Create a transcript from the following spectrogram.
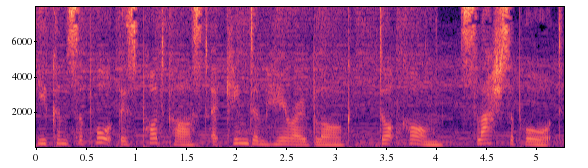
You can support this podcast at kingdomheroblog.com slash support.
